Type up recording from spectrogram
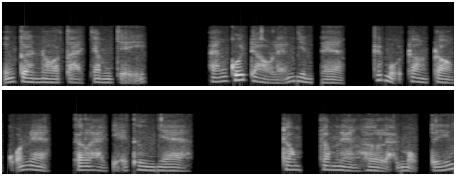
những tên nô tài chăm chỉ. Hắn cúi đầu lẻn nhìn nàng, cái mũi tròn tròn của nàng thật là dễ thương nhà. Trong trong nàng hờ lạnh một tiếng,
